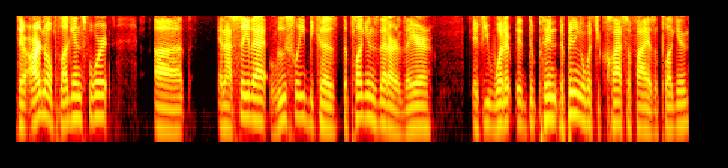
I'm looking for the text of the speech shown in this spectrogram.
There are no plugins for it, uh, and I say that loosely because the plugins that are there if you what it, depend, depending on what you classify as a plugin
